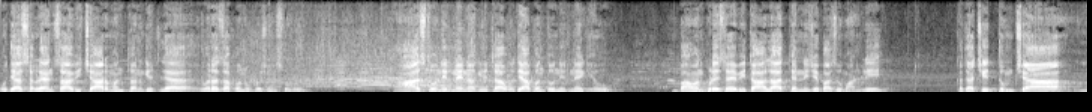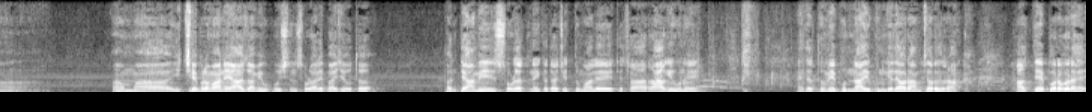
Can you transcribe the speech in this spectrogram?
उद्या सगळ्यांचा विचार मंथन घेतल्यावरच आपण उपोषण सोडू. आज तो निर्णय न घेता उद्या आपण तो निर्णय घेऊ. बावनकुळे साहेब इथं आला त्यांनी जे बाजू मांडली. कदाचित तुमच्या इच्छेप्रमाणे आज आम्ही उपोषण सोडायला पाहिजे होतं. पण ते आम्ही सोडत नाही कदाचित तुम्हाला त्याचा राग येऊ नये. नाहीतर तुम्ही पुन्हा ऐकून गेल्यावर आमच्यावरच राग. हा ते बरोबर आहे.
